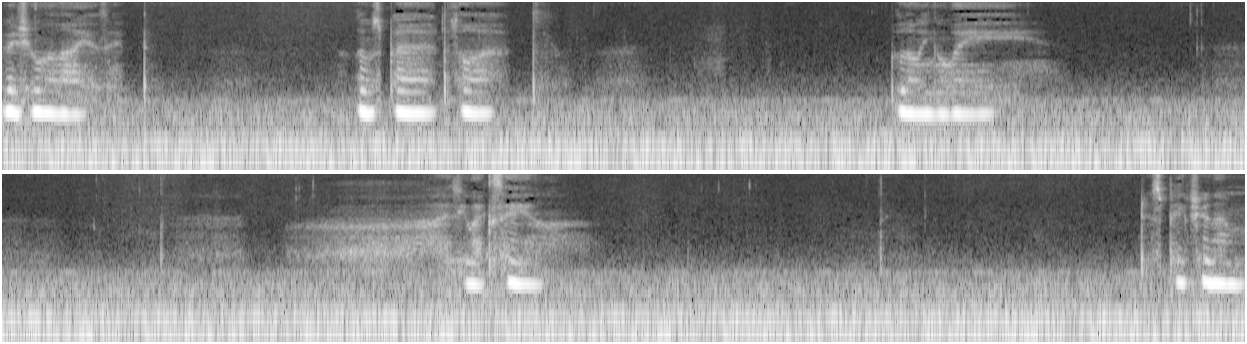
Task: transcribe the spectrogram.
Visualize it. Those bad thoughts blowing away. As you exhale, just picture them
